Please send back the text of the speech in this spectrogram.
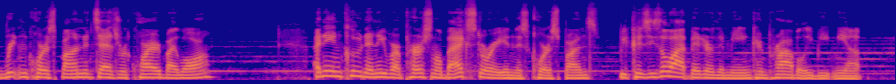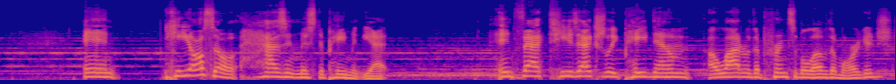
written correspondence as required by law. I didn't include any of our personal backstory in this correspondence because he's a lot bigger than me and can probably beat me up. And he also hasn't missed a payment yet. In fact, he's actually paid down a lot of the principal of the mortgage.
